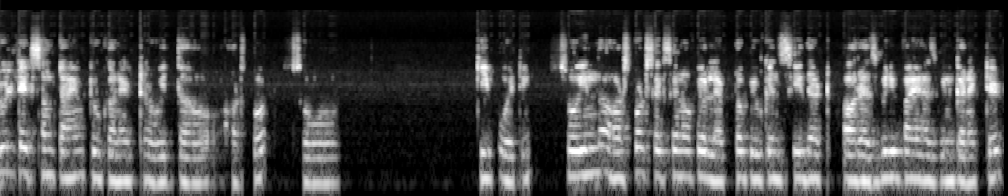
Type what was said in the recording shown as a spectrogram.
will take some time to connect with the hotspot so keep waiting. So in the hotspot section of your laptop you can see that our Raspberry Pi has been connected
